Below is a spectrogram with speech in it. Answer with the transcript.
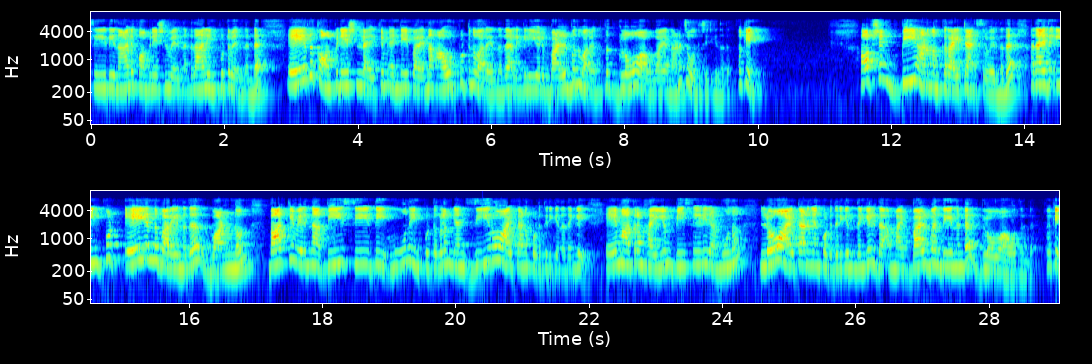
സി ഡി നാല് കോമ്പിനേഷൻ വരുന്നുണ്ട് നാല് ഇൻപുട്ട് വരുന്നുണ്ട്. ഏത് കോമ്പിനേഷനിലായിരിക്കും എന്റെ ഈ പറയുന്ന ഔട്ട്പുട്ട് എന്ന് പറയുന്നത് അല്ലെങ്കിൽ ഈ ഒരു ബൾബ് എന്ന് പറയുന്നത് ഗ്ലോ ആവുക എന്നാണ് ചോദിച്ചിരിക്കുന്നത്. ഓക്കെ ഓപ്ഷൻ ബി ആണ് നമുക്ക് റൈറ്റ് ആൻസർ വരുന്നത്. അതായത് ഇൻപുട്ട് എ എന്ന് പറയുന്നത് വണ്ണും ബാക്കി വരുന്ന ബി സി ഡി മൂന്ന് ഇൻപുട്ടുകളും ഞാൻ സീറോ ആയിട്ടാണ് കൊടുത്തിരിക്കുന്നതെങ്കിൽ എ മാത്രം ഹൈയും ബി സി ഡി മൂന്നും ലോ ആയിട്ടാണ് ഞാൻ കൊടുത്തിരിക്കുന്നതെങ്കിൽ മൈ ബൾബ് എന്ത് ചെയ്യുന്നുണ്ട്? ഗ്ലോ ആവുന്നുണ്ട്. ഓക്കെ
